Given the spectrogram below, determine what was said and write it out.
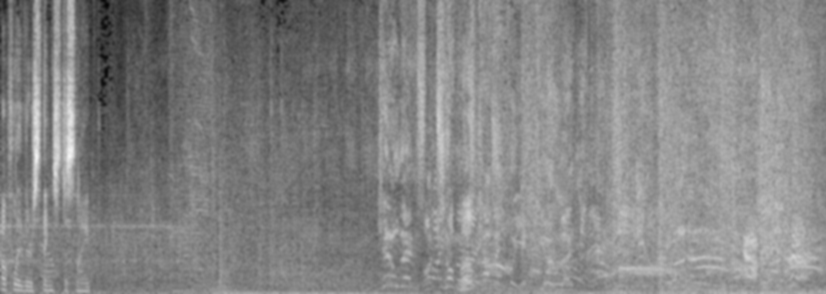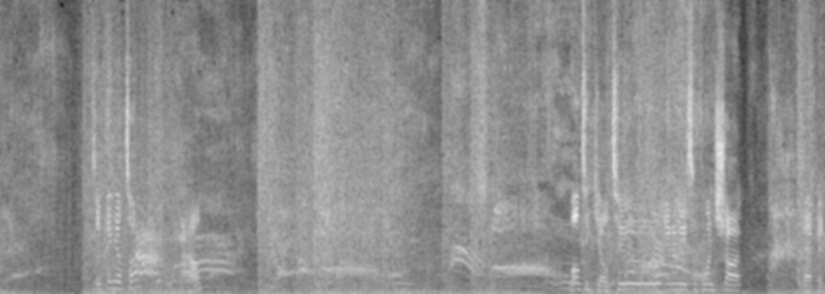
Hopefully there's things to snipe. Kill them space Well- coming for you, human! Is there a thing up top? Ow. Multi-kill, two enemies with one shot. Epic.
